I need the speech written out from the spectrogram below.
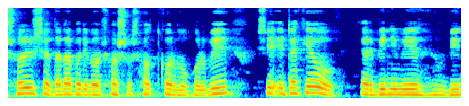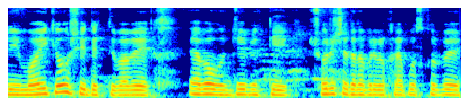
সরিষা দানা পরিমাণ সৎ- সৎকর্ম করবে, সে এটাকেও, এর বিনিময়, বিনিময়কেও সে দেখতে পাবে। এবং যে ব্যক্তি সরিষা দানা পরিমাণ খারাপ কাজ করবে,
